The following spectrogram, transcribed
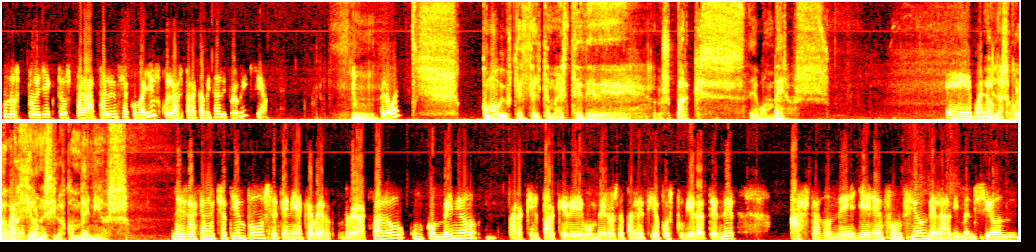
unos proyectos para Palencia con mayúsculas, para capital y provincia? Hmm. Pero bueno. ¿Cómo ve usted el tema este de, los parques de bomberos? Eh, bueno, y las pues colaboraciones y los convenios desde hace mucho tiempo se tenía que haber redactado un convenio para que el parque de bomberos de Palencia pues pudiera atender hasta donde llegue en función de la dimensión,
